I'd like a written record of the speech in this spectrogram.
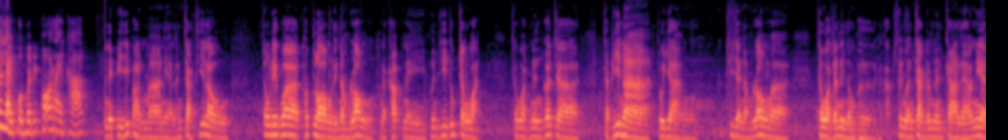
ขยายผลแบบนี้เพราะอะไรคะ ในปีที่ผ่านมาเนี่ยหลังจากที่เราต้องเรียกว่าทดลองหรือนำร่องนะครับในพื้นที่ทุกจังหวัด จังหวัดหนึ่งก็จะจะพิจารณาตัวอย่างที่จะนำร่องมาจังหวัดละหนึ่งอำเภอนะครับซึ่งหลังจากดำเนินการแล้วเนี่ย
